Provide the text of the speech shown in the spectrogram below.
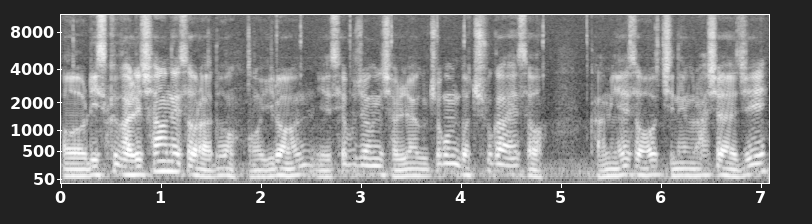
어, 리스크 관리 차원에서라도 어, 이런 예, 세부적인 전략을 조금 더 추가해서 가미해서 진행을 하셔야지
